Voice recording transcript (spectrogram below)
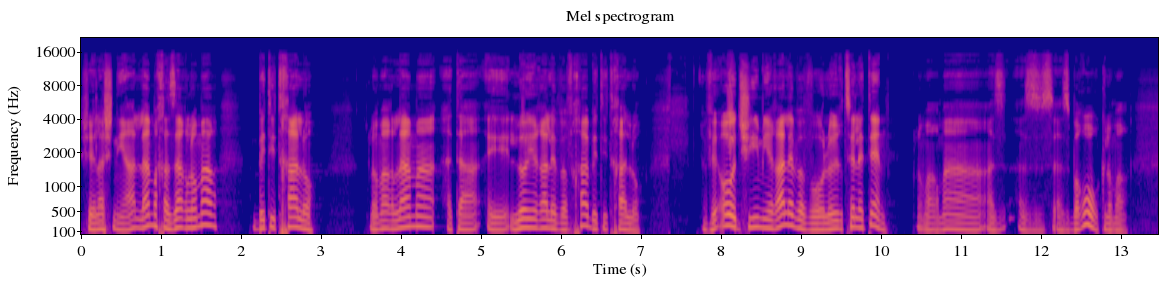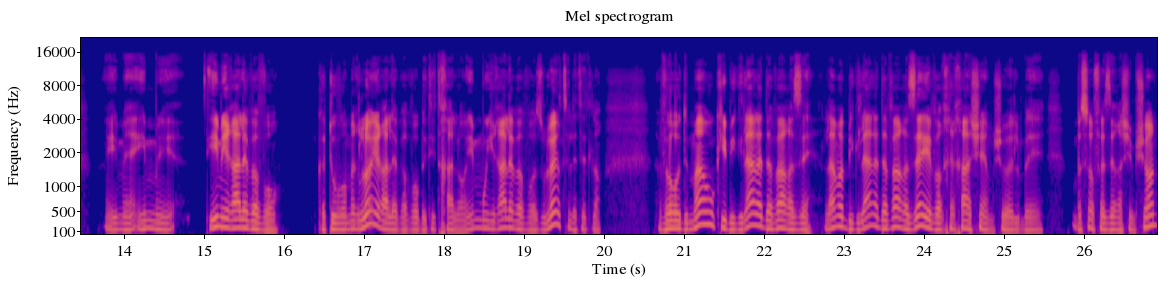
שאלה שנייה, למה חזר לומר בתתך לו? כלומר, למה אתה אה, לא יירא לבבך בתתך לו? ועוד, שאם יירא לבבו, לא ירצה לתן. כלומר, מה... אז, אז, אז ברור, כלומר, אם, אם, אם יירא לבבו, כתוב אומר לא יירא לבבו בתתך לו, אם הוא יירא לבבו, אז הוא לא ירצה לתת לו. ועוד מהו? כי בגלל הדבר הזה. למה בגלל הדבר הזה יברכך השם? שואל בסוף הזרע שמשון.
